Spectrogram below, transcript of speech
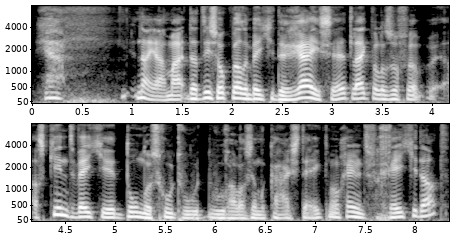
Ja, nou ja, maar dat is ook wel een beetje de reis. Hè? Het lijkt wel alsof we, als kind weet je donders goed hoe, hoe alles in elkaar steekt. Maar op een gegeven moment vergeet je dat.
